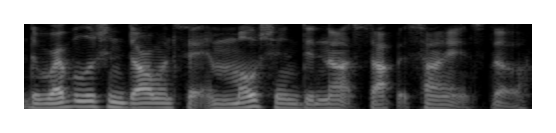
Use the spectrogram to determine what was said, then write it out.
The revolution Darwin set in motion did not stop at science, though.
